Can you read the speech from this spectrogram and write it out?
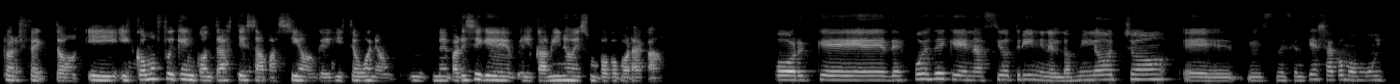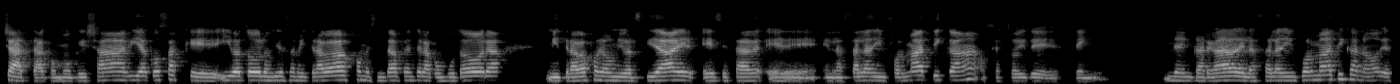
Perfecto. ¿Y, cómo fue que encontraste esa pasión? Que dijiste, bueno, me parece que el camino es un poco por acá. Porque después de que nació Trini en el 2008, eh, me sentía ya como muy chata, como que ya había cosas que iba todos los días a mi trabajo, me sentaba frente a la computadora, mi trabajo en la universidad e, es estar eh, en la sala de informática, o sea, estoy de, encargada de la sala de informática, ¿no? De,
